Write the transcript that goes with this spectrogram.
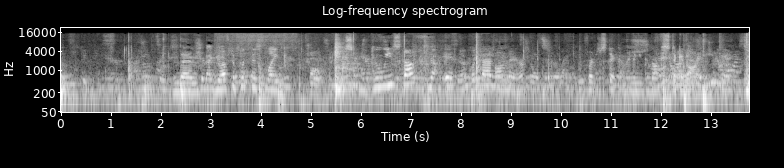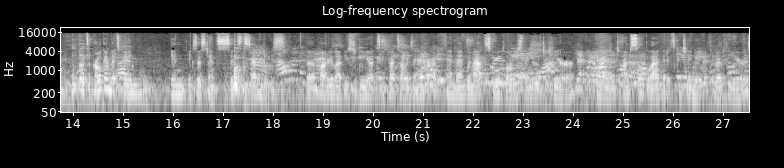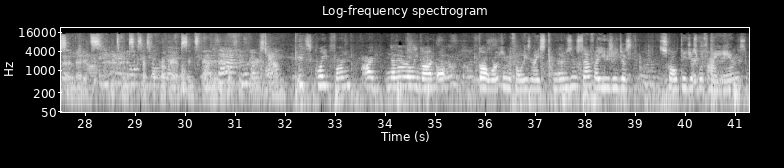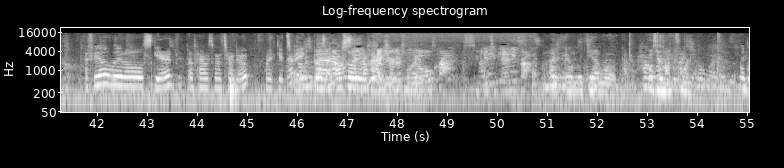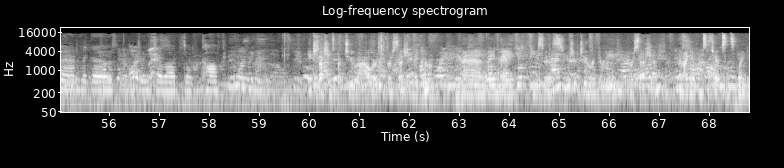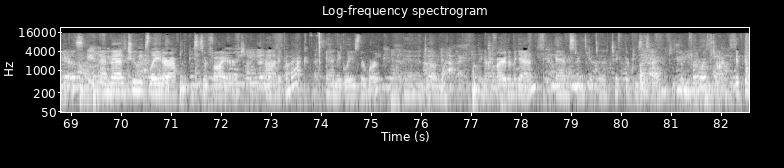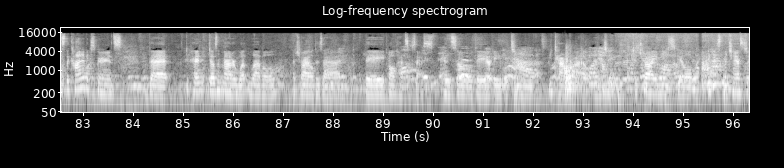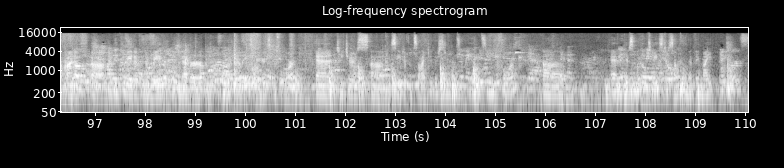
And then you have to put this like gooey stuff. Put that on there for it to stick, and then you can like stick it on. It's a program that's been in existence since the 70s. The Pottery Lab used to be at St. Pat's Alexandra, and then when that school closed, they moved it here. And I'm so glad that it's continued throughout the years and that it's it's been a successful program since then, and hopefully for years to come. It's quite fun. I never really got all, got working with all these nice tools and stuff. I usually just sculpted just with my hands. I feel a little scared of how it's going to turn out when it gets big, but also a little happy. Make sure there's no cracks. You can't see any cracks. I am making a mug. Who's your mug for? My dad because he uh, drinks a lot of coffee. Each session's about two hours. First session they come and they make pieces, usually two or three per session. And I give them some tips and some ideas. And then two weeks later, after the pieces are fired, uh, they come back and they glaze their work. And, um, and then I fire them again, and students get to take their pieces home and keep them for a lifetime. It, it's the kind of experience that depend doesn't matter what level a child is at, they all have success. And so they are able to be tactile and to, to try a new skill. It gives them a chance to kind of uh, be creative in a way that they've never before. And teachers um, see a different side to their students that they haven't seen before. Um, and it gives them a little taste of something that they might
